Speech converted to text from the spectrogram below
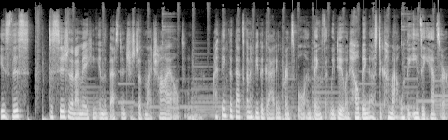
is this decision that I'm making in the best interest of my child? Mhm. I think that that's going to be the guiding principle in things that we do and helping us to come out with the easy answer.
